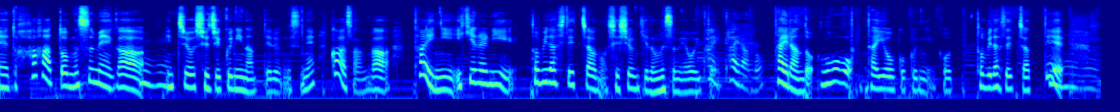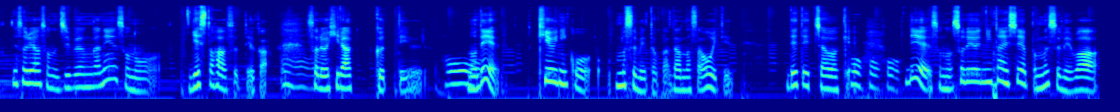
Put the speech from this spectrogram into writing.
えー、と母と娘がうんうん。一応主軸になってるんですね。お母さんがタイにいきなり飛び出していっちゃうの。思春期の娘を置いタイてタイランド？タイランド。おお。太陽国にこう飛び出せちゃって、でそれはその自分がねそのゲストハウスっていうかそれを開くっていうをので、急にこう娘とか旦那さん置いて出てっちゃうわけ。ほうほうほでそのそれに対してやっぱ娘は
